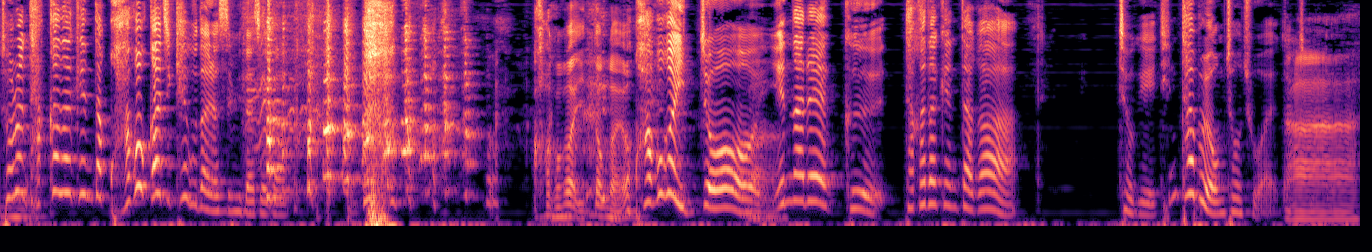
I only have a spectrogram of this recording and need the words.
저는 다카다 켄타 과거까지 캐고 다녔습니다, 제가. 과거가 있던가요? 과거가 있죠. 아. 옛날에 그 다카다 켄타가 저기 틴탑을 엄청 좋아해요. 아, 아,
